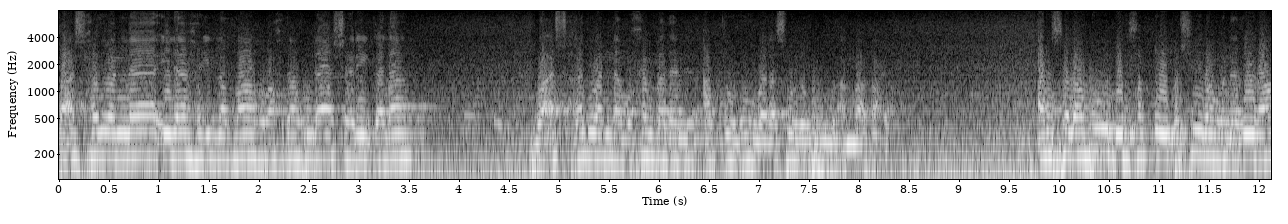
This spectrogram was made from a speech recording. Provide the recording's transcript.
فأشهد أن لا إله إلا الله وحده لا شريك له وأشهد أن محمدا عبده ورسوله أما بعد. أرسله بالحق بشيرا ونذيرا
